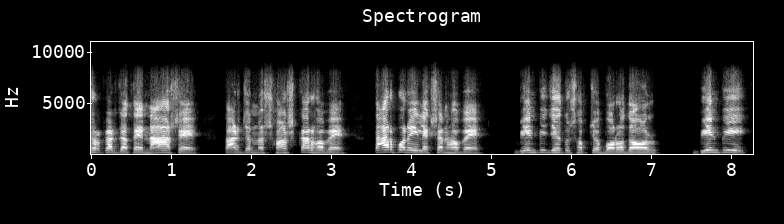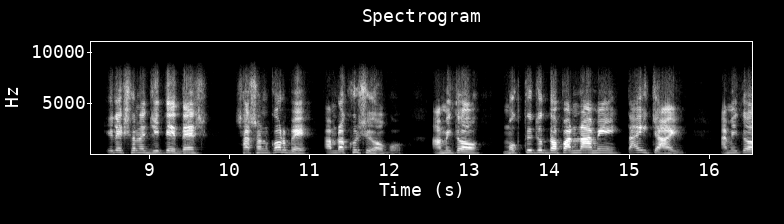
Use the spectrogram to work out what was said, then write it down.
সরকার যাতে না আসে তার জন্য সংস্কার হবে, তারপরে ইলেকশন হবে। বিএনপি যেহেতু সবচেয়ে বড় দল বিএনপি ইলেকশনে জিতে দেশ শাসন করবে, আমরা খুশি হব। আমি তো মুক্তিযুদ্ধ পান না, আমি তাই চাই। আমি তো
